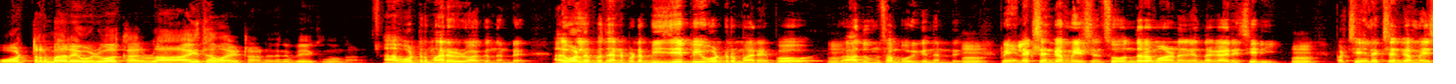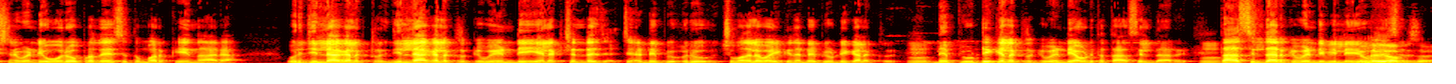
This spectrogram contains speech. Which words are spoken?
വോട്ടർമാരെ ഒഴിവാക്കാനുള്ള ആയുധമായിട്ടാണ് ഇതിനെ ഉപയോഗിക്കുന്നത് എന്നാണ്. ആ വോട്ടർമാരെ ഒഴിവാക്കുന്നുണ്ട്. അത് വളരെ പ്രധാനപ്പെട്ട ബി ജെ പി വോട്ടർമാരെ. ഇപ്പോ. അതും സംഭവിക്കുന്നുണ്ട്. ഇപ്പൊ ഇലക്ഷൻ കമ്മീഷൻ സ്വതന്ത്രമാണ് എന്ന കാര്യം ശരി. പക്ഷെ ഇലക്ഷൻ കമ്മീഷന് വേണ്ടി ഓരോ പ്രദേശത്തും വർക്ക് ചെയ്യുന്ന ആരാ? ഒരു ജില്ലാ കലക്ടർ ജില്ലാ കലക്ടർക്ക് വേണ്ടി ഇലക്ഷന്റെ ഒരു ചുമതല വഹിക്കുന്ന ഡെപ്യൂട്ടി കലക്ടർ ഡെപ്യൂട്ടി കലക്ടർക്ക് വേണ്ടി അവിടുത്തെ തഹസിൽദാർ. തഹസിൽദാർക്ക് വേണ്ടി വില്ലേജ് ഓഫീസർ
